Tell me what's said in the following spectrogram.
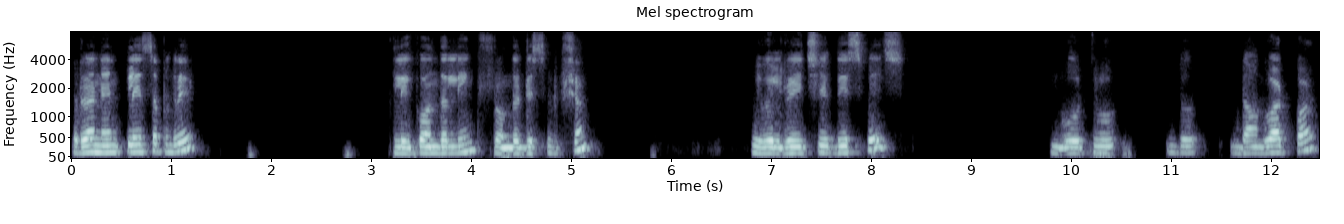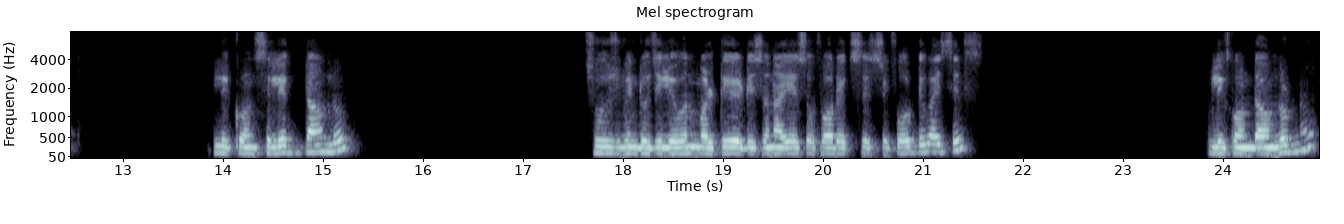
run in-place upgrade. Click on the link from the description. You will reach this page. Go to the downward part. Click on select download. Choose Windows 11 multi-edition ISO for x64 devices. Click on download now.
